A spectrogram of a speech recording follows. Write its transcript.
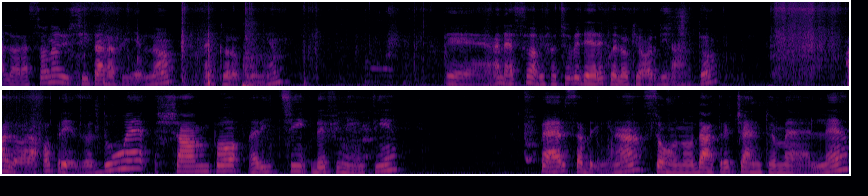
allora sono riuscita ad aprirlo. Eccolo qui. E adesso vi faccio vedere quello che ho ordinato. Allora ho preso due shampoo ricci definiti per Sabrina. Sono da 300 ml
